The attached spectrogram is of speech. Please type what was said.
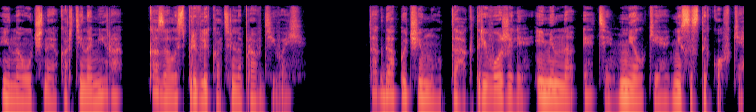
и научная картина мира казалась привлекательно правдивой. Тогда почему так тревожили именно эти мелкие несостыковки?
